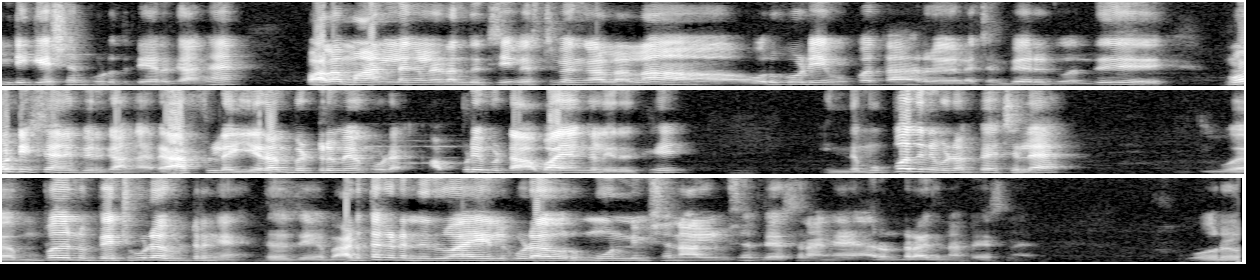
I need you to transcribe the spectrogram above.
இண்டிகேஷன் கொடுத்துட்டே இருக்காங்க. பல மாநிலங்கள் நடந்துச்சு. வெஸ்ட் பெங்காலெல்லாம் ஒரு கோடி முப்பத்தாறு லட்சம் பேருக்கு வந்து நோட்டீஸ் அனுப்பியிருக்காங்க. ரேஃப்ல இடம் பெற்றுமே கூட. அப்படிப்பட்ட அபாயங்கள் இருக்குது இந்த முப்பது நிமிடம் பேச்சில் முப்பது நிமிடம் பேச்சு கூட விட்டுருங்க. இந்த அடுத்த கட்ட நிர்வாகிகள் கூட ஒரு மூணு நிமிஷம் நாலு நிமிஷம் பேசுனாங்க. அருண்ராஜ்லாம் பேசினார். ஒரு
